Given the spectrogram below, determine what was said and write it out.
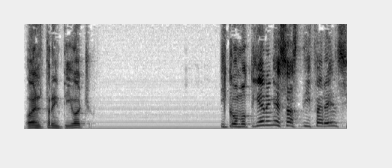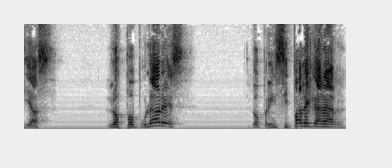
O en el 38. Y como tienen esas diferencias, los populares, lo principal es ganar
